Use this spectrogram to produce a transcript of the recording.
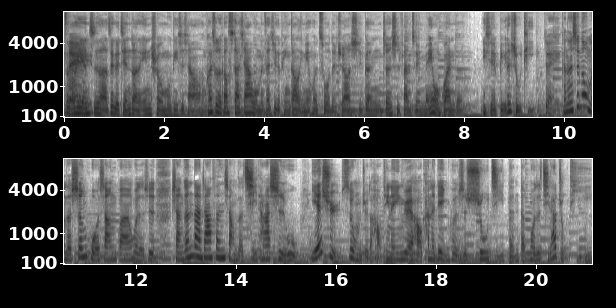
总而言之啊，这个简短的 intro 目的是想要很快速的告诉大家，我们在这个频道里面会做的主要是跟真实犯罪没有关的。一些别的主题，对，可能是跟我们的生活相关，或者是想跟大家分享的其他事物，也许是我们觉得好听的音乐、好看的电影，或者是书籍等等，或者是其他主题。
